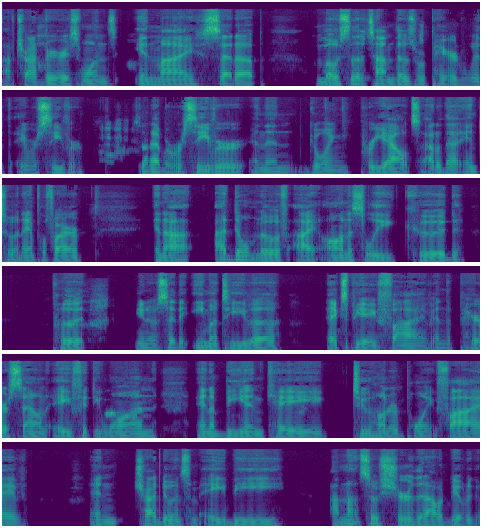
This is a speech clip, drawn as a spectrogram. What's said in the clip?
I've tried various ones in my setup. Most of the time, those were paired with a receiver. So I'd have a receiver and then going pre outs out of that into an amplifier. And I, I don't know if I honestly could put, you know, say the Emotiva XPA 5 and the Parasound A51 and a B&K 200.5 and try doing some AB. I'm not so sure that I would be able to go,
